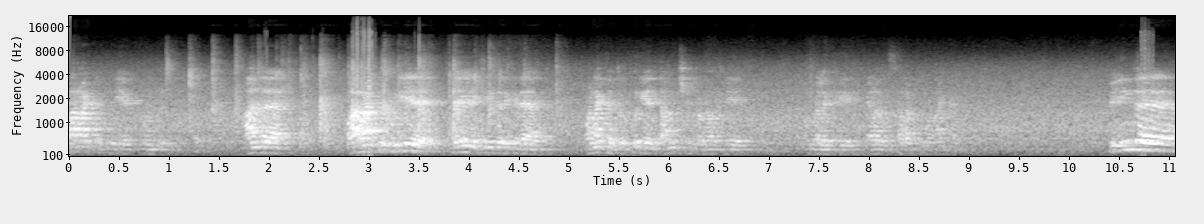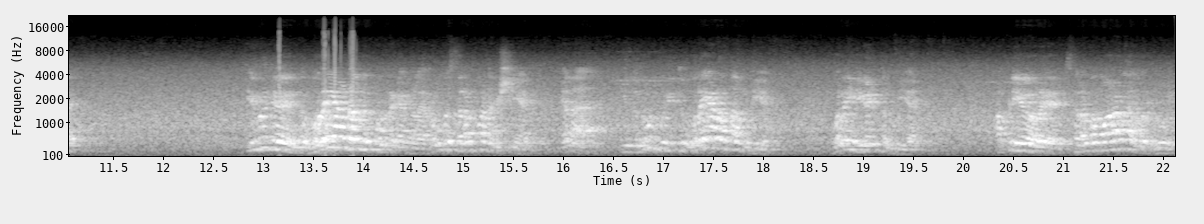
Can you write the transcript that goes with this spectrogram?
பாராட்டக்கூடிய ஒன்று. அந்த பாராட்டுக்குரிய செயலை செய்திருக்கிற வணக்கத்துக்குரிய தமிழ்ச்சி அவர்களே உங்களுக்கு எனது சிறப்பு வணக்கம். இந்த இவங்க இந்த உரையாடல் போட்டிருக்காங்களே ரொம்ப சிறப்பான விஷயம் இருக்கு ஏன்னா இந்த நூல் குறித்து உரையாட தான் முடியும் உரை நிகழ்த்த முடியாது. அப்படி ஒரு சிரமமான ஒரு நூல்.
